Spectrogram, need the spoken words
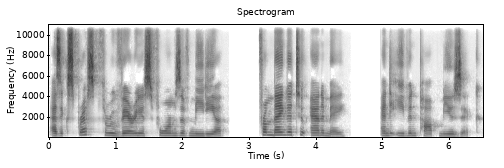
as expressed through various forms of media, from manga to anime, and even pop music.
